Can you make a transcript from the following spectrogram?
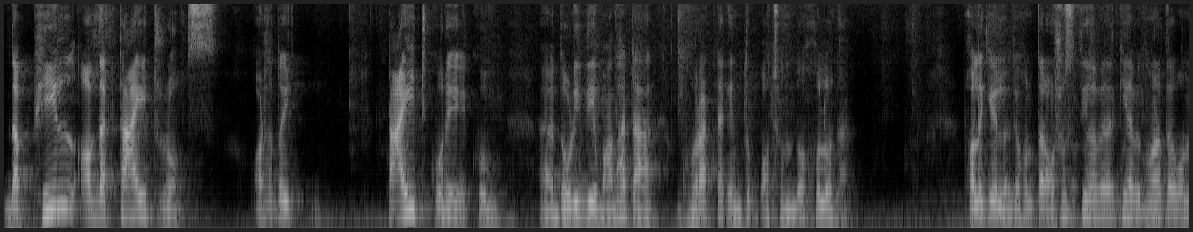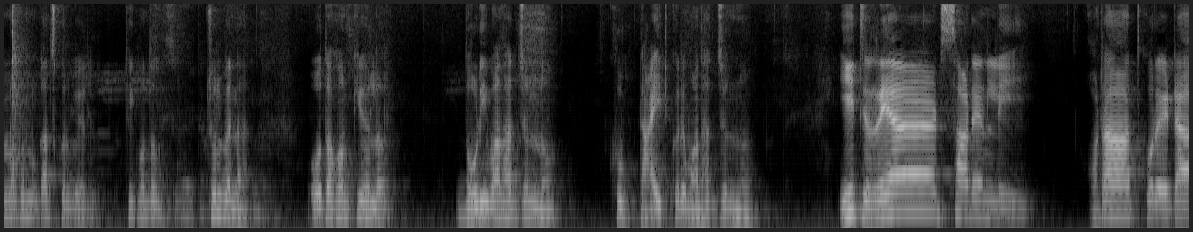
the feel of the tight ropes অর্থাৎ ওই টাইট করে খুব দড়ি দিয়ে বাঁধাটা ঘোড়ারটা কিন্তু পছন্দ হলো না। ফলে কী হলো? যখন তার অস্বস্তি হবে, আর কী হবে? ঘোড়া তো অন্য কোনো কাজ করবে ঠিক মতো চলবে না। ও তখন কি হলো? দড়ি বাঁধার জন্য, খুব টাইট করে বাঁধার জন্য ইট রেয়ার্ড সাডেনলি হঠাৎ করে এটা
